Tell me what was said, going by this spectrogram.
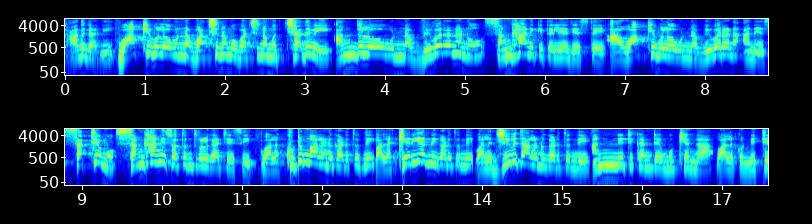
కాదు గాని వాక్యములో ఉన్న వచనము వచనము చదివి అందులో ఉన్న వివరణను సంఘానికి తెలియజేస్తే ఆ వాక్యములో ఉన్న వివరణ అనే సత్యము సంఘాన్ని స్వతంత్రులుగా చేసి వాళ్ళ కుటుంబాలను కడుతుంది వాళ్ళ కెరియర్ని కడుతుంది వాళ్ళ జీవితాలను గడుతుంది. అన్నిటికంటే ముఖ్యంగా వాళ్ళకు నిత్య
